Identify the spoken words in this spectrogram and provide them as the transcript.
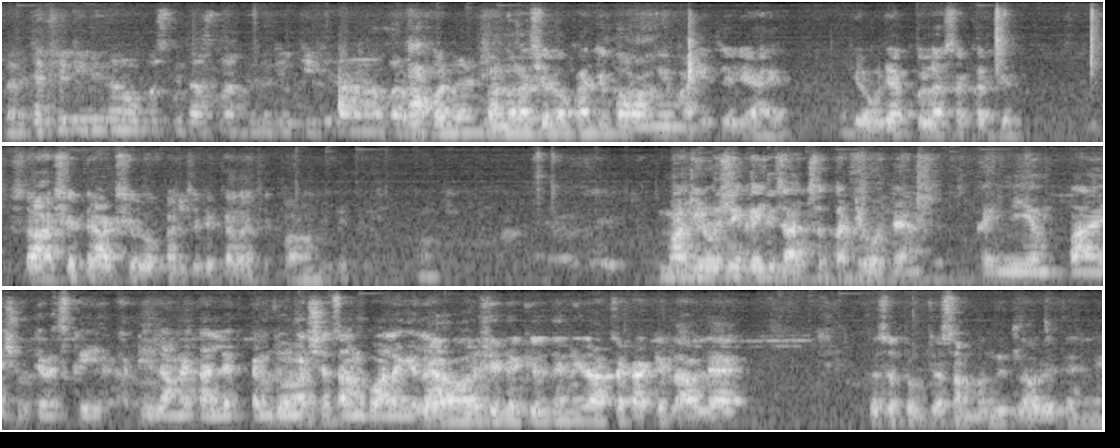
प्रत्यक्ष किती जण उपस्थित असणार तिथे? किंवा किती जणांना परवानगी आपण? पंधराशे लोकांची परवानगी मागितलेली आहे. ते उद्या खुलासा करतील. सहाशे ते आठशे लोकांची ते कदाचित परवानगी देतील. मागील वर्षी काही अटी होत्या. काही नियम पाळायचे होते. काही अटी लावण्यात आल्या आहेत. कारण दोन वर्षाचा अनुभव आला गेला. या वर्षी देखील त्यांनी राचा काठी लावल्या आहे जसं तुमच्या संबंधित लावले त्यांनी.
